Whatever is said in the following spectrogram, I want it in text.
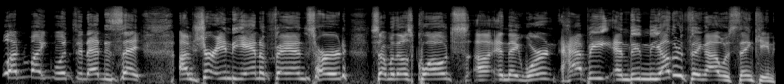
what Mike Woodson had to say. I'm sure Indiana fans heard some of those quotes uh, and they weren't happy. And then the other thing I was thinking,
